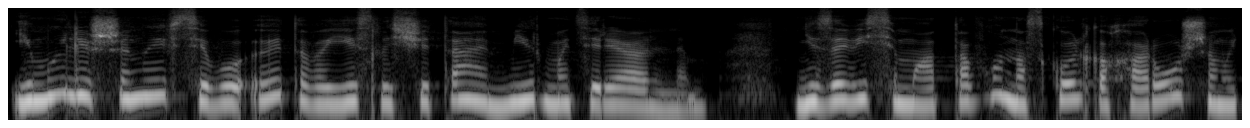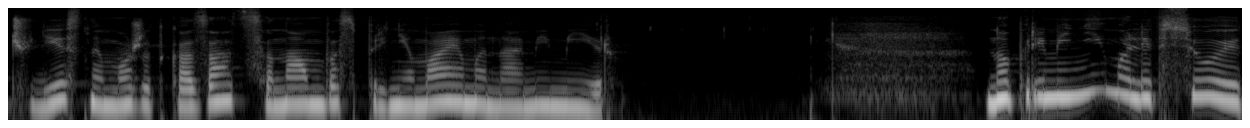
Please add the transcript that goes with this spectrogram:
И мы лишены всего этого, если считаем мир материальным, независимо от того, насколько хорошим и чудесным может казаться нам воспринимаемый нами мир. Но применимо ли все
